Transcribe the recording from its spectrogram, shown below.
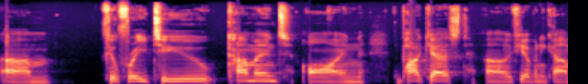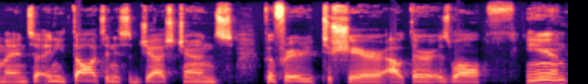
Um, feel free to comment on the podcast. Uh, if you have any comments, any thoughts, any suggestions, feel free to share out there as well. And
